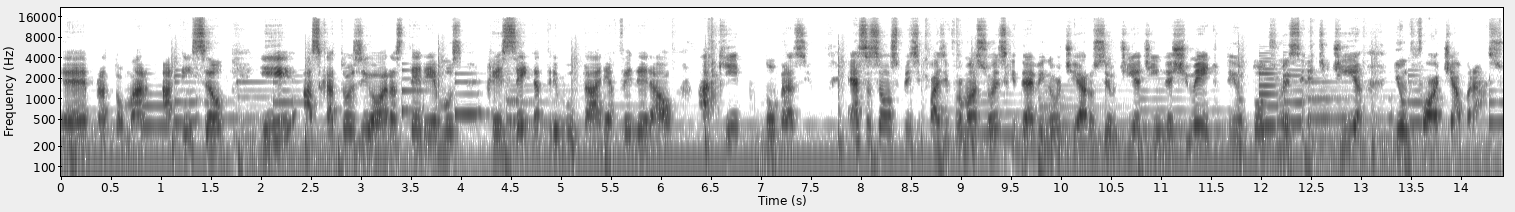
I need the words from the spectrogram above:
é, para tomar atenção, e às 14 horas teremos Receita Tributária Federal aqui no Brasil. Essas são as principais informações que devem nortear o seu dia de investimento. Tenham todos um excelente dia e um forte abraço.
